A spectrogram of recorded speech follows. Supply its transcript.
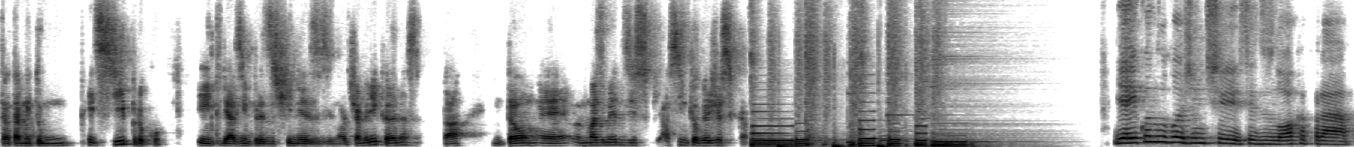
tratamento recíproco entre as empresas chinesas e norte-americanas. Tá? Então, é mais ou menos isso, assim que eu vejo esse caso. E aí, quando a gente se desloca para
